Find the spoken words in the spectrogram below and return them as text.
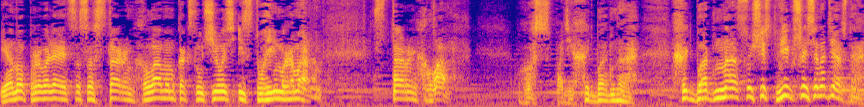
и оно проваляется со старым хламом, как случилось и с твоим романом. Старый хлам. Господи, хоть бы одна, хоть бы одна осуществившаяся надежда.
